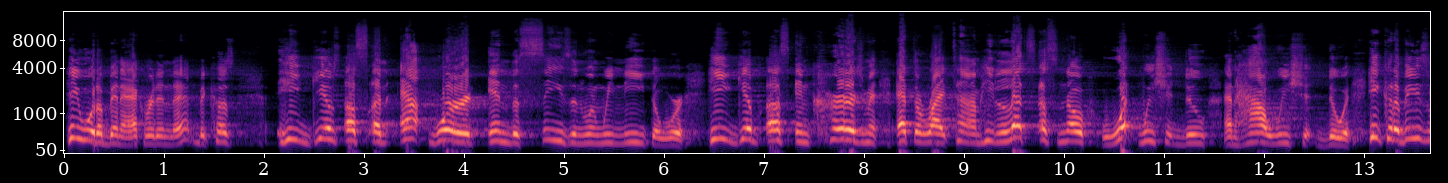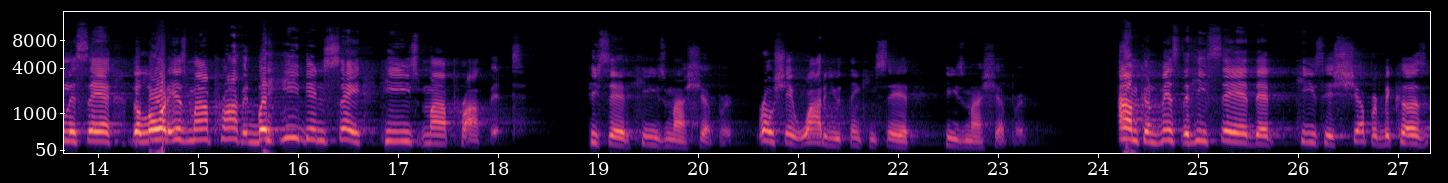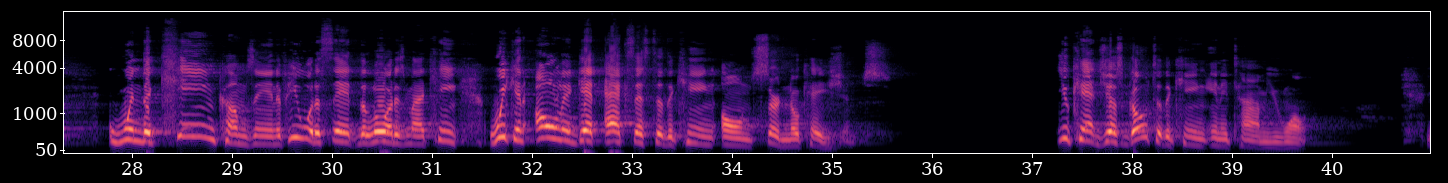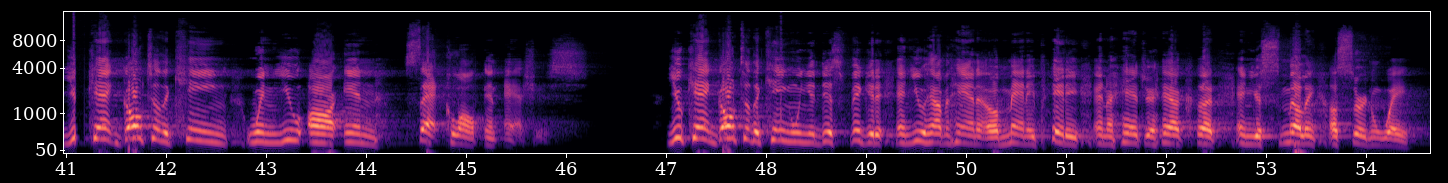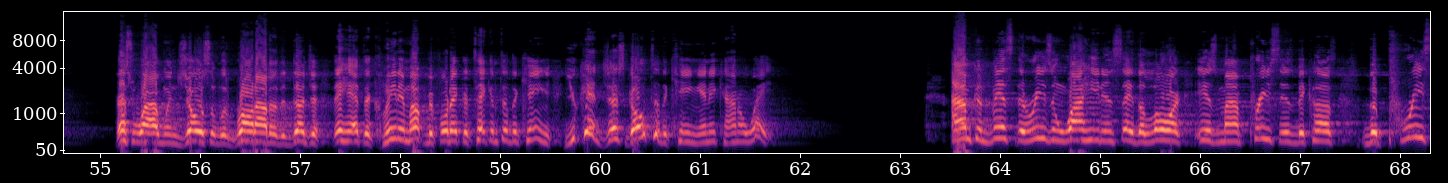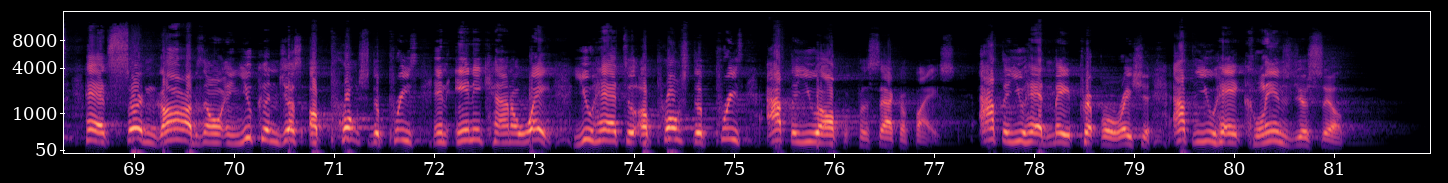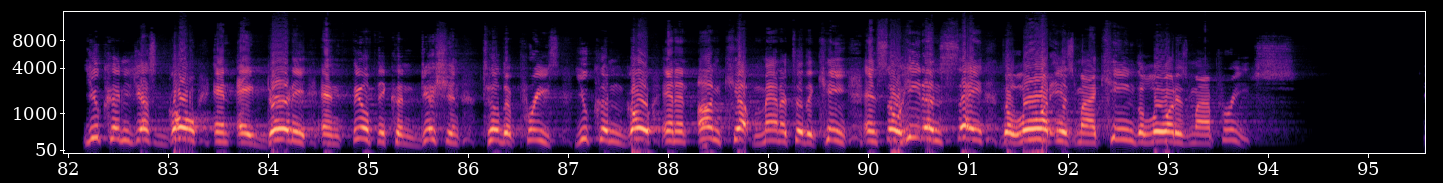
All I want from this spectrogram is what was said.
He would have been accurate in that because he gives us an apt word in the season when we need the word. He gives us encouragement at the right time. He lets us know what we should do and how we should do it. He could have easily said, The Lord is my prophet, but he didn't say, He's my prophet. He said, He's my shepherd. Roche, why do you think he said, He's my shepherd? I'm convinced that he said that he's his shepherd because when the king comes in, if he would have said, The Lord is my king, we can only get access to the king on certain occasions. You can't just go to the king anytime you want. You can't go to the king when you are in sackcloth and ashes. You can't go to the king when you're disfigured and you haven't had a mani pedi and had your hair cut and you're smelling a certain way. That's why when Joseph was brought out of the dungeon, they had to clean him up before they could take him to the king. You can't just go to the king any kind of way. I'm convinced the reason why he didn't say the Lord is my priest is because the priest had certain garbs on and you couldn't just approach the priest in any kind of way. You had to approach the priest after you offered for sacrifice, after you had made preparation, after you had cleansed yourself. You couldn't just go in a dirty and filthy condition to the priest. You couldn't go in an unkept manner to the king. And so he doesn't say, The Lord is my king, the Lord is my priest.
